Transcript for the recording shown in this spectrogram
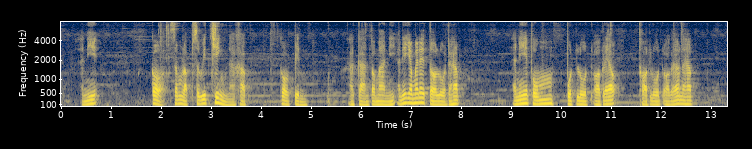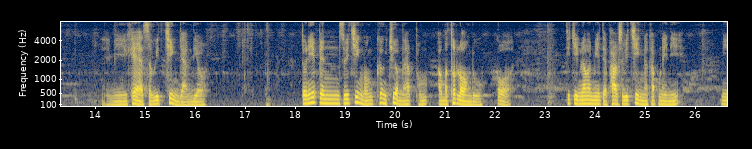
ๆ อันนี้ก็สำหรับสวิตชิ่งนะครับ ก็เป็นอาการประมาณนี้ อันนี้ยังไม่ได้ต่อโหลดนะครับ อันนี้ผมปลดโหลดออกแล้ว ถอดโหลดออกแล้วนะครับ มีแค่สวิตชิ่งอย่างเดียว ตัวนี้เป็นสวิตชิ่งของเครื่องเชื่อมนะครับ ผมเอามาทดลองดู ก็ที่จริงแล้วมันมีแต่ภาคสวิตชิ่งนะครับในนี้ มี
